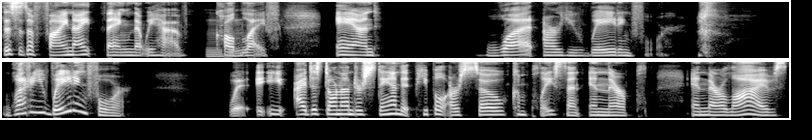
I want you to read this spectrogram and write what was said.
this is a finite thing that we have mm-hmm. called life, and what are you waiting for? what are you waiting for? I just don't understand it. People are so complacent in their in their lives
